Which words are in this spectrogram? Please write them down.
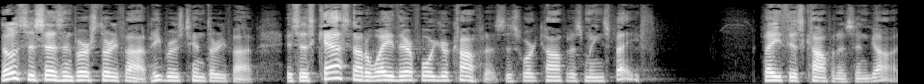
Notice it says in verse 35, Hebrews 10 35. It says, Cast not away therefore your confidence. This word confidence means faith. Faith is confidence in God.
